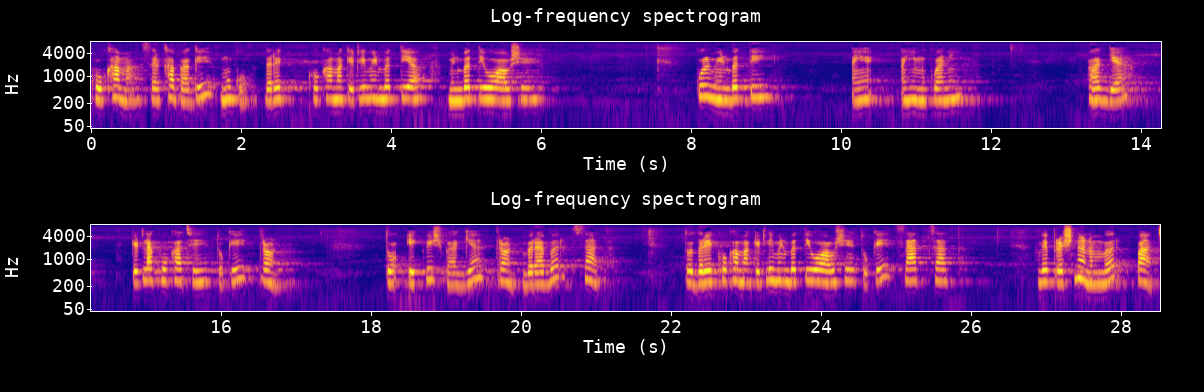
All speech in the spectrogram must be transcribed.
ખોખામાં સરખા ભાગે મૂકો. દરેક ખોખામાં કેટલી મીણબત્તી મીણબત્તીઓ આવશે? કુલ મીણબત્તી અહીં અહીં મૂકવાની. ભાગ્યા કેટલા ખોખા છે? તો કે ત્રણ. તો એકવીસ ભાગ્યા ત્રણ, બરાબર સાત. તો દરેક ખોખામાં કેટલી મીણબત્તીઓ આવશે? તો કે સાત સાત. હવે પ્રશ્ન નંબર પાંચ.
